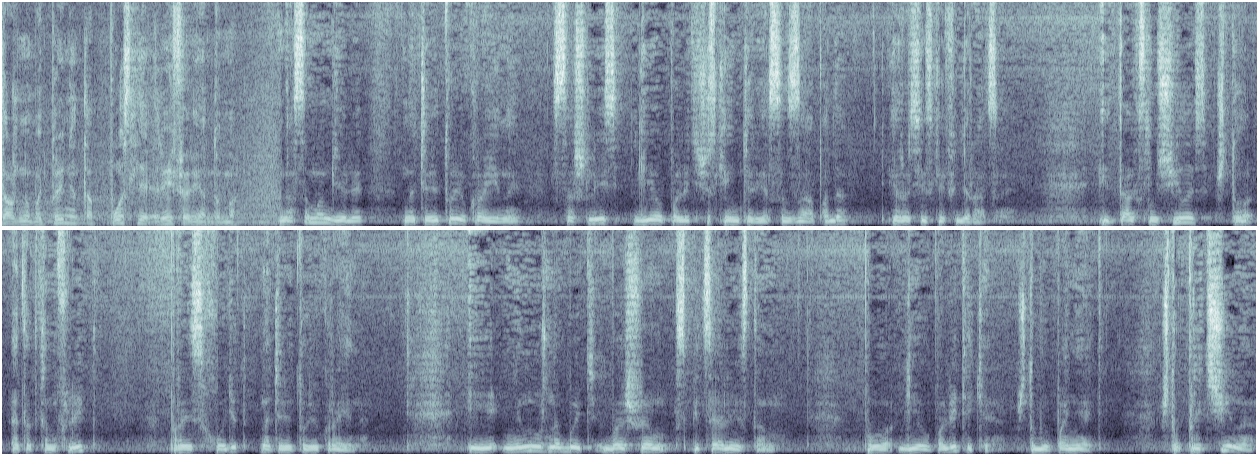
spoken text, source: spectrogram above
должно быть принято после референдума. На самом деле на территории Украины сошлись геополитические интересы Запада и Российской Федерации. И так случилось, что этот конфликт происходит на территории Украины. И не нужно быть большим специалистом по геополитике, чтобы понять, что причина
